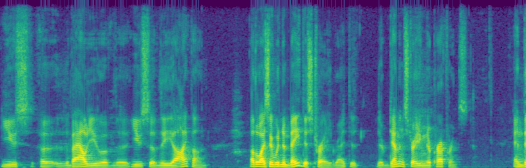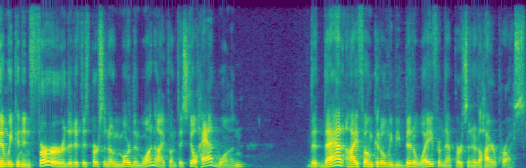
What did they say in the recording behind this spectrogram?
use, uh, the value of the use of the iPhone. Otherwise they wouldn't have made this trade, right? They're demonstrating their preference. And then we can infer that if this person owned more than one iPhone, if they still had one, that that iPhone could only be bid away from that person at a higher price.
